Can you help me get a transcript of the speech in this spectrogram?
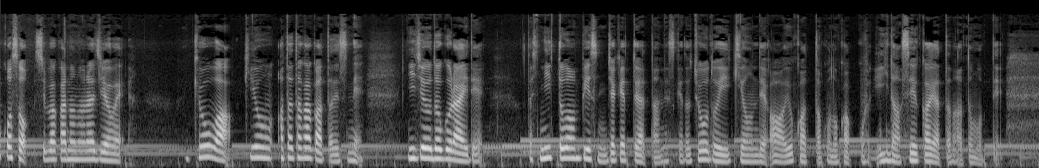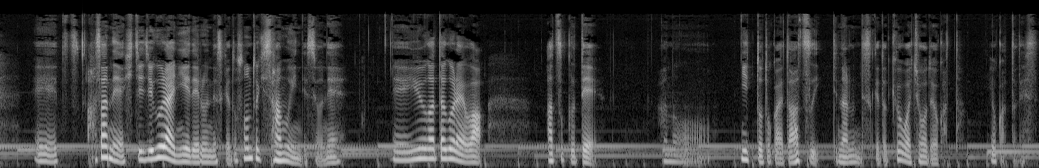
うこそ柴かなのラジオへ。今日は気温暖かかったですね。20度ぐらいで私ニットワンピースにジャケットやったんですけどちょうどいい気温でああよかったこの格好いいな正解やったなと思って、えー、朝ね7時ぐらいに家出るんですけどその時寒いんですよね。で夕方ぐらいは暑くてあのニットとかやと暑いってなるんですけど今日はちょうどよかった。よかったです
